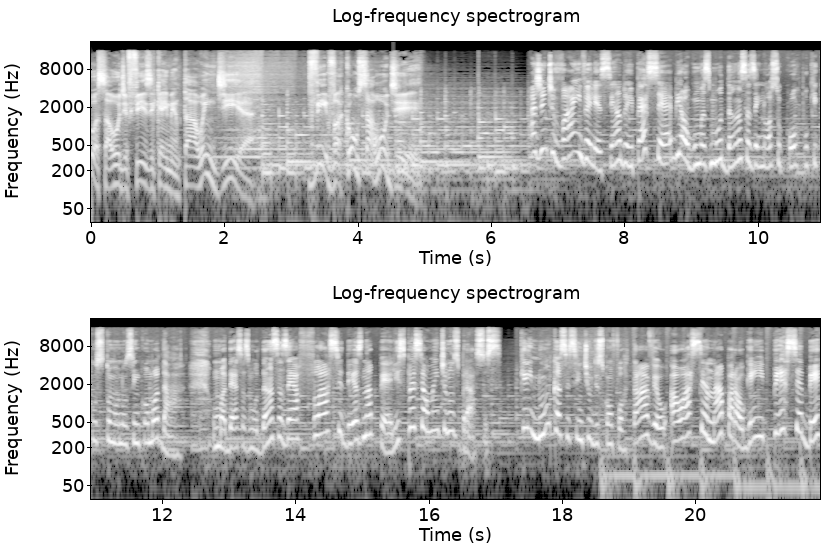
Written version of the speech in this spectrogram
sua saúde física e mental em dia. Viva com saúde! A gente vai envelhecendo e percebe algumas mudanças em nosso corpo que costumam nos incomodar. Uma dessas mudanças é a flacidez na pele, especialmente nos braços. Quem nunca se sentiu desconfortável ao acenar para alguém e perceber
